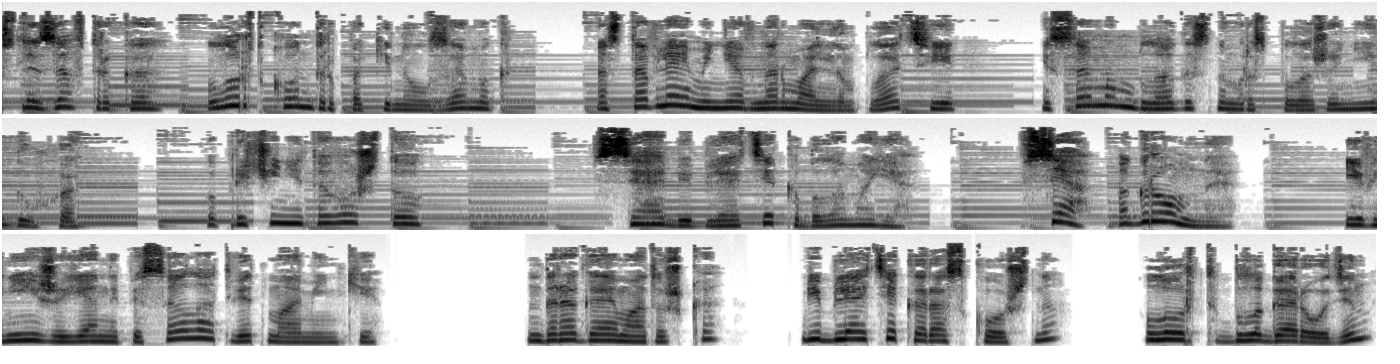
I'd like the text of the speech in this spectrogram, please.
После завтрака лорд Кондор покинул замок, оставляя меня в нормальном платье и самом благостном расположении духа, по причине того, что вся библиотека была моя. Вся, огромная. И в ней же я написала ответ маменьке. «Дорогая матушка, библиотека роскошна, лорд благороден,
